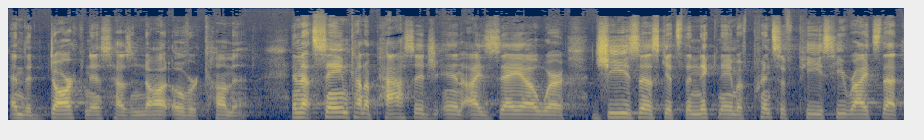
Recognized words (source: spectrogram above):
and the darkness has not overcome it. In that same kind of passage in Isaiah where Jesus gets the nickname of Prince of Peace, he writes that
